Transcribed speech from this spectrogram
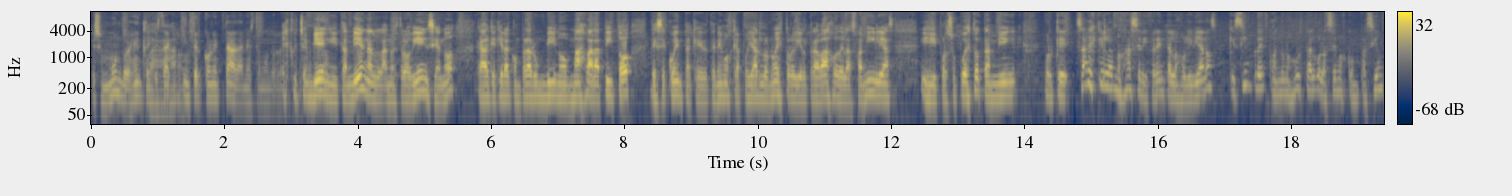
es un mundo de gente que está interconectada en este mundo. Escuchen bien y también a, nuestra audiencia, ¿no? Cada que quiera comprar un vino más baratito, dése cuenta que tenemos que apoyar lo nuestro y el trabajo de las familias y por supuesto también porque ¿sabes qué nos hace diferente a los bolivianos? Que siempre cuando nos gusta algo lo hacemos con pasión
